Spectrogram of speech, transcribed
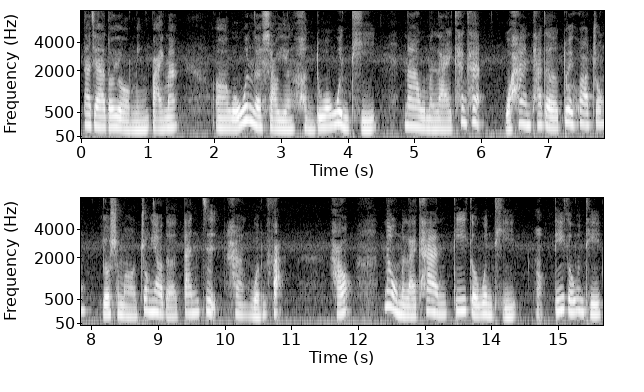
大家都有明白吗？呃，我问了小妍很多问题，那我们来看看我和她的对话中有什么重要的单字和文法。好。那我们来看第一个问题。啊，第一个问题，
